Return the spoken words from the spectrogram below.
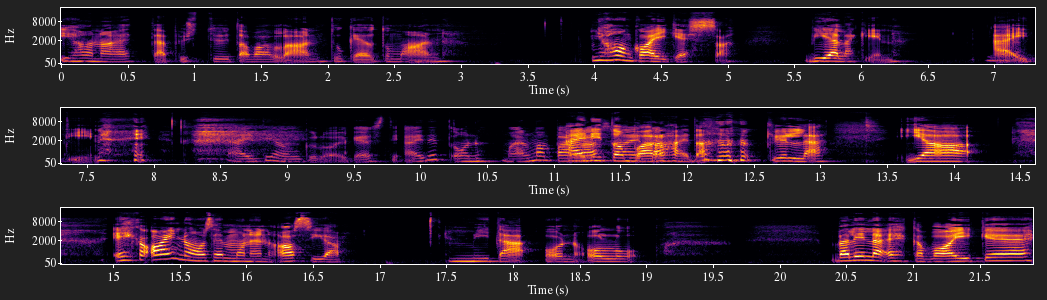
ihana, että pystyy tavallaan tukeutumaan ihan kaikessa vieläkin äitiin. Äiti on kyllä oikeasti. Äitit on maailman parhaita. Äidit on parhaita, kyllä. Ja ehkä ainoa semmoinen asia, mitä on ollut välillä ehkä vaikea,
